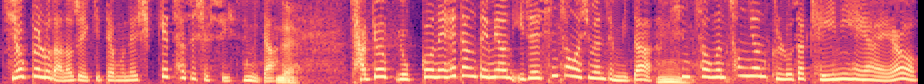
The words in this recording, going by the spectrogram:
지역별로 나눠져 있기 때문에 쉽게 찾으실 수 있습니다. 네. 자격 요건에 해당되면 이제 신청하시면 됩니다. 음. 신청은 청년 근로자 개인이 해야 해요.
